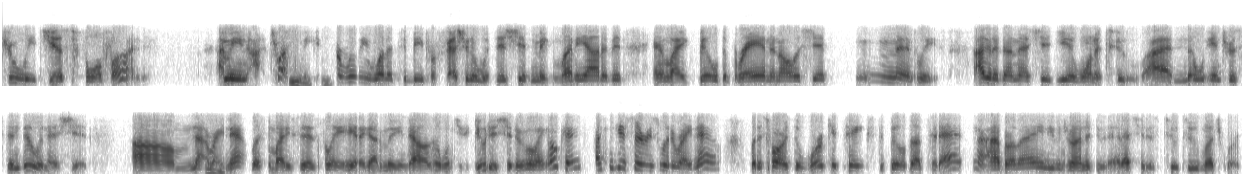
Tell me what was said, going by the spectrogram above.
truly just for fun. I mean, I, trust me, if I really wanted to be professional with this shit and make money out of it and like build the brand and all this shit, man, please. I could have done that shit year one or two. I had no interest in doing that shit. Um, not right now. Unless somebody says, "Play ahead, I got a million dollars. I want you to do this shit," and we're like, "Okay, I can get serious with it right now." But as far as the work it takes to build up to that, nah, brother, I ain't even trying to do that. That shit is too too much work.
